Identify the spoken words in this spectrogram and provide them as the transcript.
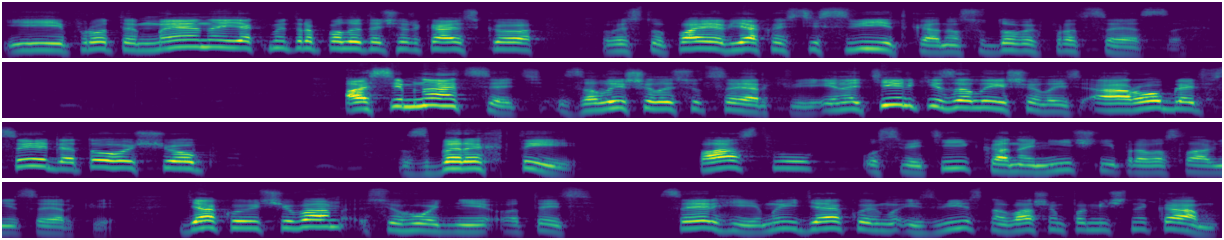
і проти мене, як митрополита Черкаського, виступає в якості свідка на судових процесах. А 17 залишились у церкві. І не тільки залишились, а роблять все для того, щоб зберегти паству у святій канонічній православній церкві. Дякуючи вам сьогодні, отець Сергій, ми дякуємо і, звісно, вашим помічникам,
